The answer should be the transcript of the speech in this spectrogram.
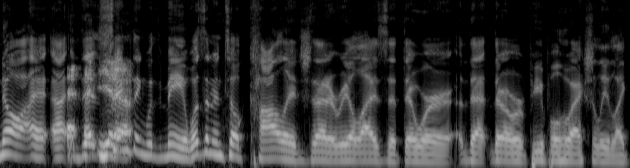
No, I, I the yeah. same thing with me. It wasn't until college that I realized that there were that there were people who actually like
